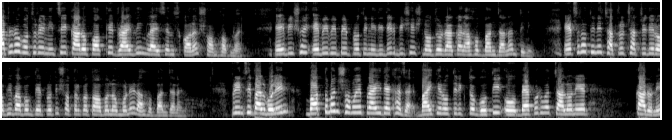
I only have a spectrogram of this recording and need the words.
আঠারো বছরের নিচে কারও পক্ষে ড্রাইভিং লাইসেন্স করা সম্ভব নয়। এই বিষয়ে এবিবিপির প্রতিনিধিদের বিশেষ নজর রাখার আহ্বান জানান তিনি। এছাড়াও তিনি ছাত্রছাত্রীদের অভিভাবকদের প্রতি সতর্কতা অবলম্বনের আহ্বান জানান। প্রিন্সিপাল বলেন, বর্তমান সময়ে প্রায়ই দেখা যায়, বাইকের অতিরিক্ত গতি ও বেপরোয়া চালনের কারণে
